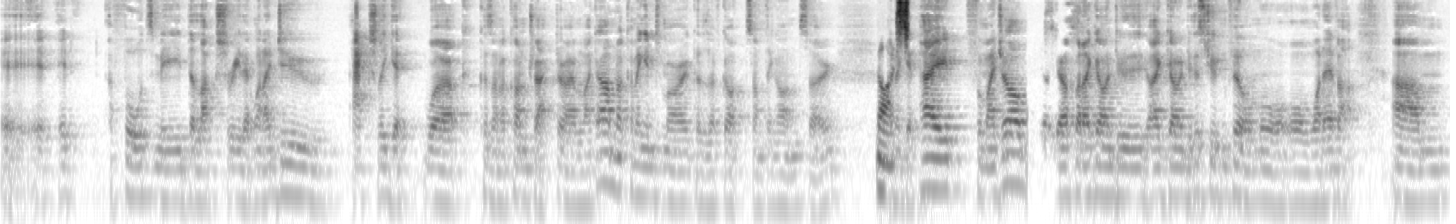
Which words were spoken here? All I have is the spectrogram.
it, it, it affords me the luxury that when I do actually get work because I'm a contractor, I'm like, oh, I'm not coming in tomorrow because I've got something on. So I don't get paid for my job, but I go and do I go and do the student film or, or whatever. Um,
